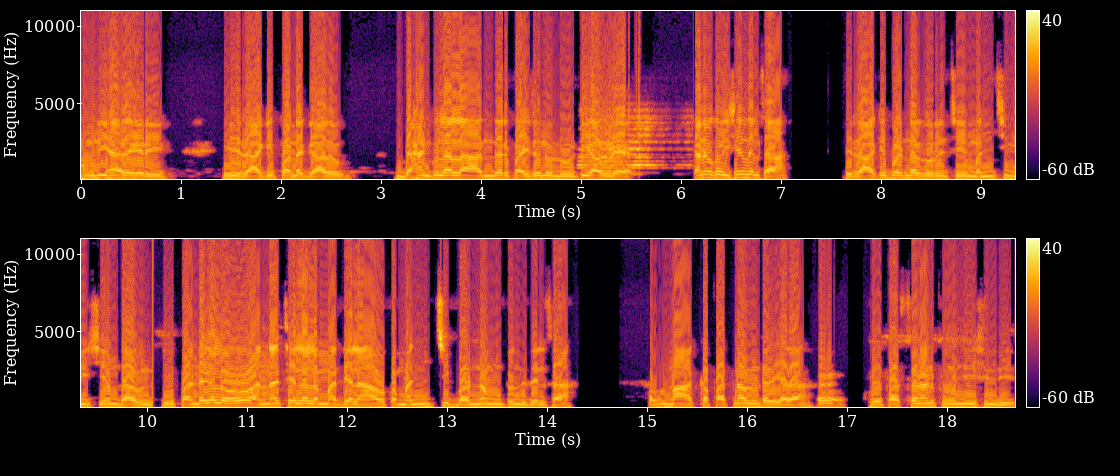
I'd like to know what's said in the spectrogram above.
అవును యాదగిరి ఈ రాఖీ పండుగ కాదు. బ్యాంకులలో అందరి పైసలు లూటి ఆవిడే. కానీ ఒక విషయం తెలుసా? ఈ రాఖీ పండుగ గురించి మంచి విషయం దాగుంది. ఈ పండుగలో అన్న చెల్లెల మధ్యలో ఒక మంచి బంధం ఉంటుంది తెలుసా? మా అక్క పట్నాలు ఉంటది కదా? రేపు వస్తానని ఫోన్ చేసింది.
